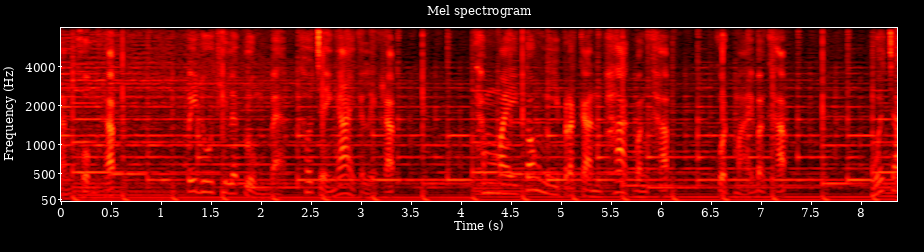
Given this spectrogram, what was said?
สังคมครับ ไปดูทีละกลุ่มแบบเข้าใจง่ายกันเลยครับทำไมต้องมีประกันภาคบังคับ กฎหมายบังคับ หัวใจ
